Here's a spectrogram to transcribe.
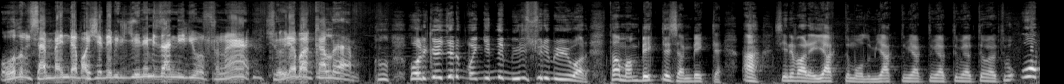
oğlum sen bende baş edebileceğini mi zannediyorsun ha? Söyle bakalım. Ah, Arkadaşlar fakirde bir sürü büyü var. Tamam bekle sen bekle. Ah seni var ya yaktım oğlum yaktım yaktım yaktım yaktım yaktım. Hop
